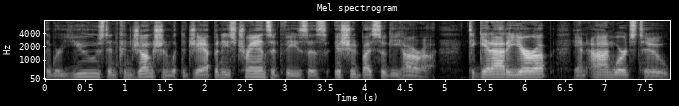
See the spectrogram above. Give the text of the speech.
they were used in conjunction with the Japanese transit visas issued by Sugihara to get out of Europe and onwards to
